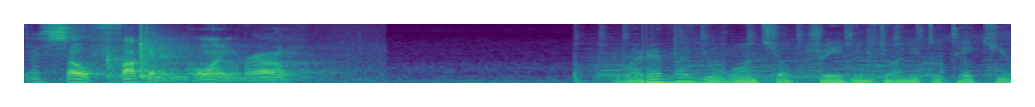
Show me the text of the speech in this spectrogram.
That's so fucking annoying, bro. Wherever you want your trading journey to take you,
